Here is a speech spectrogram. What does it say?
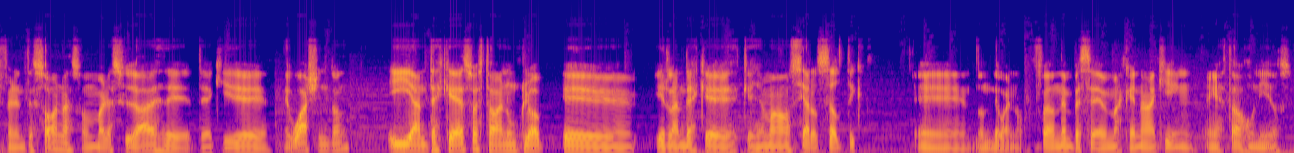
diferentes zonas, son varias ciudades de, aquí de, Washington. Y antes que eso estaba en un club eh, irlandés que, que, es llamado Seattle Celtic, eh, donde, bueno, fue donde empecé más que nada aquí en Estados Unidos.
